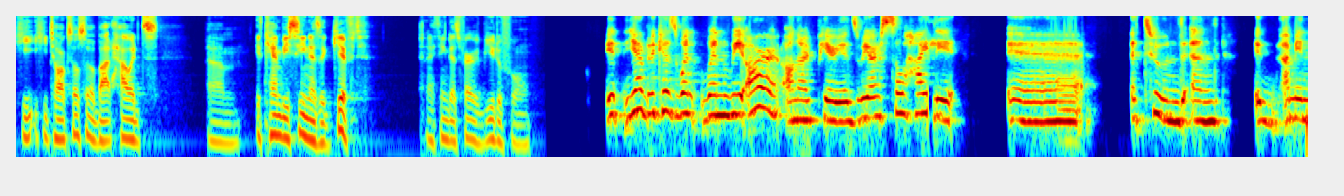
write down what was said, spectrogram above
he he talks also about how it's um, it can be seen as a gift, and I think that's very beautiful. It yeah because when when we are on our periods we are so highly uh, attuned and it, i mean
